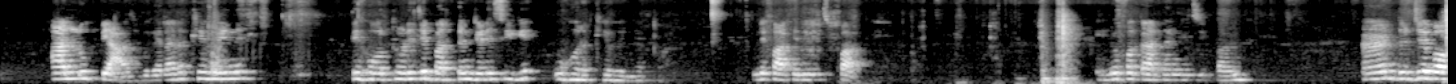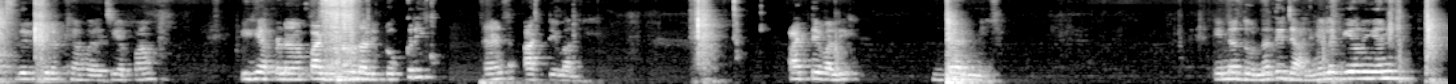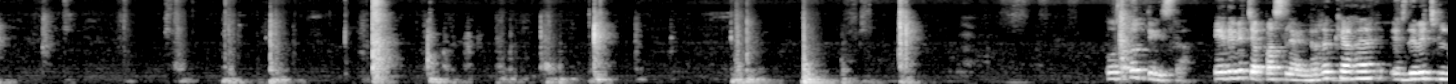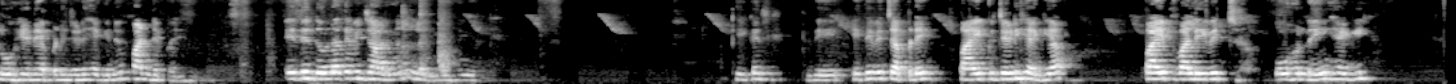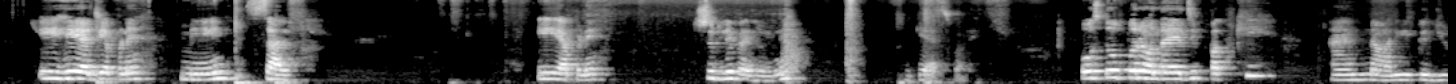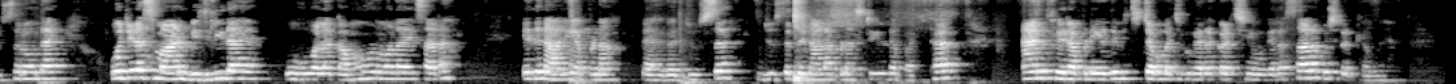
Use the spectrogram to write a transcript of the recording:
ਆਲੂ ਪਿਆਜ਼ ਵਗੈਰਾ ਰੱਖੇ ਹੋਏ ਨੇ ਤੇ ਹੋਰ ਥੋੜੇ ਜਿਹੇ ਬਰਤਨ ਜਿਹੜੇ ਸੀਗੇ, ਉਹ ਰੱਖੇ ਹੋਏ ਨੇ ਆਪਾਂ। ਲਿਫਾਫੇ ਦੇ ਵਿੱਚ ਪਾ ਕੇ। ਇਹਨੂੰ ਆਪਾਂ ਕਰ ਦਾਂਗੇ ਜੀ ਬੰਦ। ਐਂਡ ਦੂਜੇ ਬਾਕਸ ਦੇ ਵਿੱਚ ਰੱਖਿਆ ਹੋਇਆ ਜੀ ਆਪਾਂ, ਇਹ ਆਪਣਾ ਭਾਂਡੇ ਧੋਣ ਵਾਲੀ ਟੋਕਰੀ ਐਂਡ ਆਟੇ ਵਾਲੀ। ਆਟੇ ਵਾਲੀ ਗਰਮੀ ਇਹਨਾਂ ਦੋਨਾਂ ਤੇ ਜਾਲੀਆਂ ਲੱਗੀਆਂ ਹੋਈਆਂ ਨੇ। ਉਸ ਤੋਂ ਤੀਸਰਾ, ਇਹਦੇ ਵਿੱਚ ਆਪਾਂ ਸਿਲੰਡਰ ਰੱਖਿਆ ਹੋਇਆ ਹੈ। ਇਸ ਦੇ ਵਿੱਚ ਲੋਹੇ ਦੇ ਆਪਣੇ ਜਿਹੜੇ ਹੈਗੇ ਨੇ ਭਾਂਡੇ ਪਏ ਹੋਏ ਇਹਦੇ ਦੋਨਾਂ ਤੇ ਵੀ ਜਾਲੀਆਂ ਲੱਗੀਆਂ ਹੋਈਆਂ ਨੇ। ਠੀਕ ਹੈ ਜੀ। ਤੇ ਇਹਦੇ ਵਿੱਚ ਆਪਣੇ ਪਾਈਪ ਜਿਹੜੀ ਹੈਗੀ ਆ, ਪਾਈਪ ਵਾਲੀ ਵਿੱਚ ਉਹ ਨਹੀਂ ਹੈਗੀ। ਇਹ ਹੈ ਜੀ ਆਪਣੇ ਮੇਨ ਸੈਲਫ ਇਹ ਆਪਣੇ ਚੁੱਲ੍ਹੇ ਪਏ ਹੋਏ ਨੇ, ਗੈਸ ਵਾਲੇ। ਉਸ ਤੋਂ ਉੱਪਰ ਆਉਂਦਾ ਹੈ ਜੀ ਪੱਖੀ ਐਂਡ ਨਾਲ ਹੀ ਇੱਕ ਜੂਸਰ ਆਉਂਦਾ ਹੈ। ਉਹ ਜਿਹੜਾ ਸਮਾਨ ਬਿਜਲੀ ਦਾ ਹੈ, ਉਹ ਵਾਲਾ ਕੰਮ ਹੋਣ ਵਾਲਾ ਹੈ ਸਾਰਾ। ਇਹਦੇ ਨਾਲ ਹੀ ਆਪਣਾ ਪੈ ਹੈਗਾ ਜੂਸਰ ਜੂਸਰ ਦੇ ਨਾਲ ਆਪਣਾ ਸਟੀਲ ਦਾ ਪੱਥਰ। ਐਂਡ ਫਿਰ ਆਪਣੇ ਇਹਦੇ ਵਿੱਚ ਚਮਚ ਵਗੈਰਾ, ਕੜਛੀਆਂ ਵਗੈਰਾ ਸਾਰਾ ਕੁਝ ਰੱਖਿਆ ਹੋਇਆ ਹੈ।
